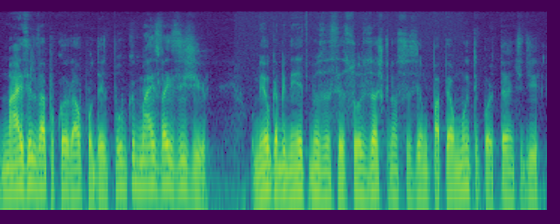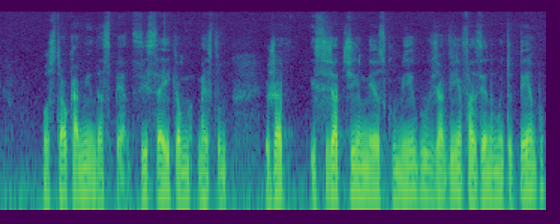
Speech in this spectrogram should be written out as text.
mais ele vai procurar o poder público e mais vai exigir. O meu gabinete, meus assessores, acho que nós fizemos um papel muito importante de mostrar o caminho das pedras. Isso aí que é o mais eu já isso já tinha mesmo comigo, já vinha fazendo há muito tempo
